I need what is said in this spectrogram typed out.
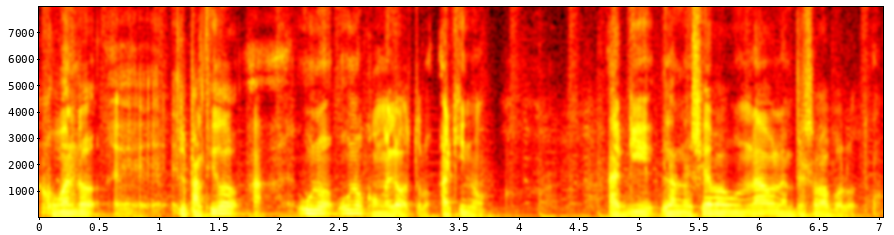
jugando eh, el partido ah, uno, uno con el otro. Aquí no. Aquí la universidad va por un lado, la empresa va por otro.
